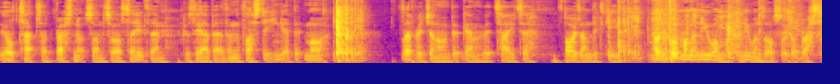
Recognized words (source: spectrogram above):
The old taps had brass nuts on, so I'll save them because they are better than the plastic. You can get a bit more leverage on them, a bit, get them a bit tighter. Always handy to keep. I would put them on the new one, but the new one's also got brass.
